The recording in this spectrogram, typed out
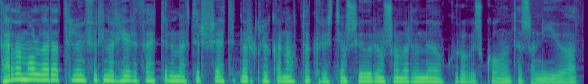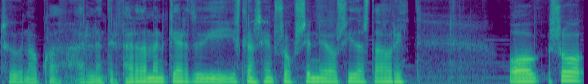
ferðamál verða til umfylgnar hér í þættunum eftir fréttinnar klukkan átta. Kristján Sigurjónsson verður með okkur og við skoðum þessa nýju aðtugun á hvað erlendir ferðamenn gerðu í Íslands heimsóksinni á síðasta ári. Og svo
